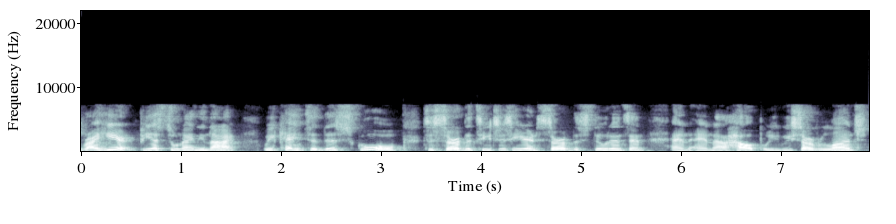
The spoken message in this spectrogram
Right here, PS 299. We came to this school to serve the teachers here and serve the students and and and uh, help. We, we serve lunch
